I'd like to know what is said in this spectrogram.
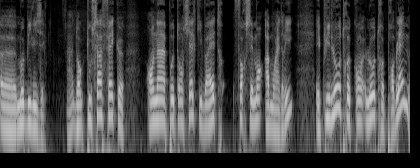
euh, mobilisée. Hein. Donc tout ça fait que on a un potentiel qui va être forcément amoindri. Et puis l'autre l'autre problème,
